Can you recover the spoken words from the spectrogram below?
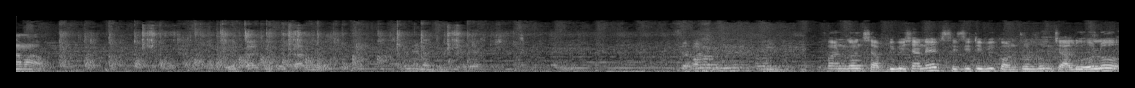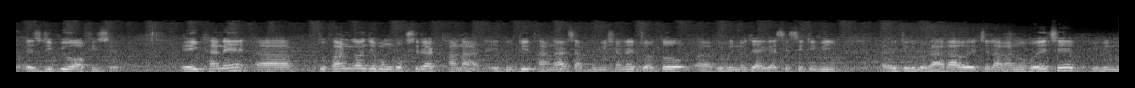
নামাও। তুফানগঞ্জ সাব ডিভিশনের সিসিটিভি কন্ট্রোল রুম চালু হলো এসডিপিও অফিসে। এইখানে তুফানগঞ্জ এবং বক্সিরহাট থানার, এই দুটি থানার সাব ডিভিশনের যত বিভিন্ন জায়গায় সিসিটিভি যেগুলো রাখা হয়েছে, লাগানো হয়েছে, বিভিন্ন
